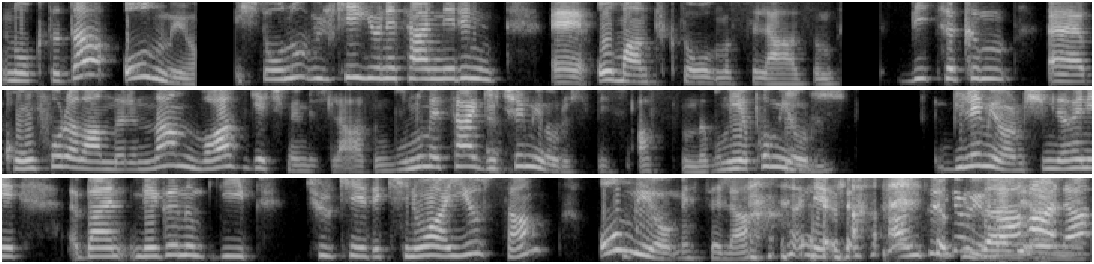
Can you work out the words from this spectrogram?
noktada olmuyor. İşte onu ülkeyi yönetenlerin e, o mantıkta olması lazım bir takım e, konfor alanlarından vazgeçmemiz lazım. Bunu mesela geçemiyoruz biz aslında. Bunu yapamıyoruz. Hı hı. Bilemiyorum şimdi hani ben veganım deyip Türkiye'de kinoa yiyorsam olmuyor mesela. Hani evet, anlatabiliyor muyum? Ben hala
